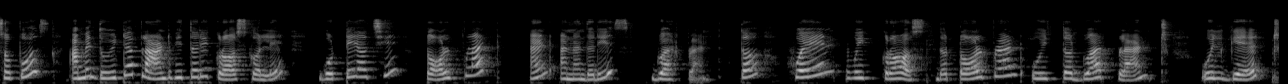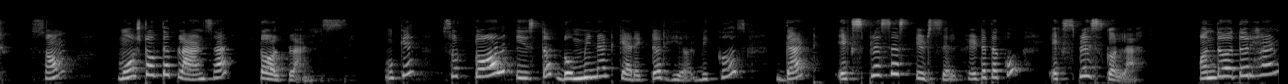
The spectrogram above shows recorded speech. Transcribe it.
suppose ଆମେ ଦୁଇଟା ପ୍ଲାଣ୍ଟ ଭିତରେ କ୍ରସ୍ କଲେ ଗୋଟେ ଅଛି ଟଲ୍ ପ୍ଲାଣ୍ଟ and another is dwarf plant the when we cross the tall plant with the dwarf plant we'll get some most of the plants are tall plants okay so tall is the dominant character here because that expresses itself এটা ତାକୁ express କଲା on the other hand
